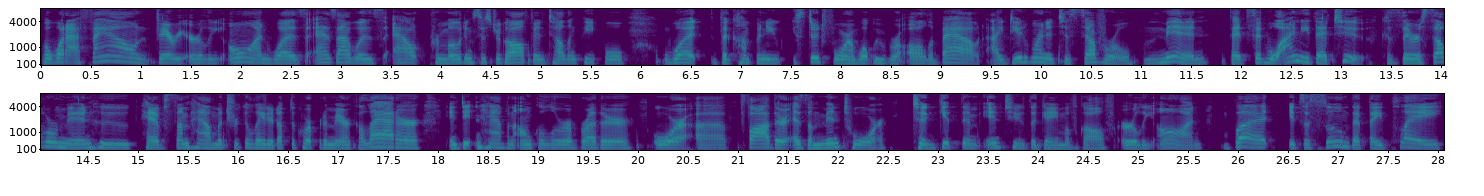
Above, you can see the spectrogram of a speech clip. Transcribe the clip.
But what I found very early on was as I was out promoting Sister Golf and telling people what the company stood for and what we were all about, I did run into several men that said, Well, I need that too. Because there are several men who have somehow matriculated up the corporate America ladder and didn't have an uncle or a brother or a father as a mentor to get them into the game of golf early on, but it's assumed that they play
